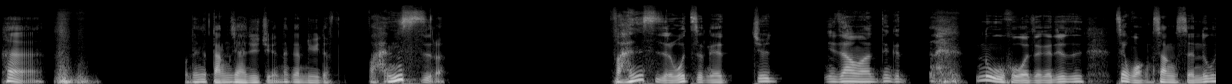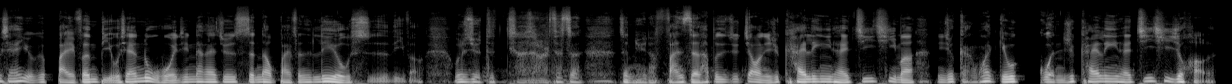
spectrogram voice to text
哼，我那个当下就觉得那个女的烦死了，烦死了，我整个就你知道吗？那个。怒火整个就是在往上升。如果现在有个百分比，我现在怒火已经大概就是升到百分之六十的地方，我就觉得这这这这女的烦死了。她不是就叫你去开另一台机器吗？你就赶快给我滚，去开另一台机器就好了。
